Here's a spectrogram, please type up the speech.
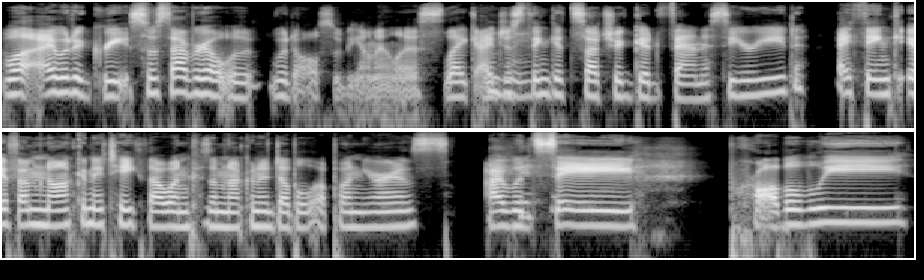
well, I would agree. So Sabriel would, would also be on my list. Like, I just Mhm. think it's such a good fantasy read. I think if I'm not going to take that one because I'm not going to double up on yours, I would say probably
